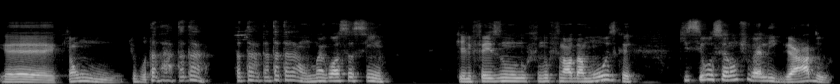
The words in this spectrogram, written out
é, que é um tipo tá, tá, tá, tá, tá, tá, tá, tá, um negócio assim, que ele fez no, no, no final da música, que se você não tiver ligado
